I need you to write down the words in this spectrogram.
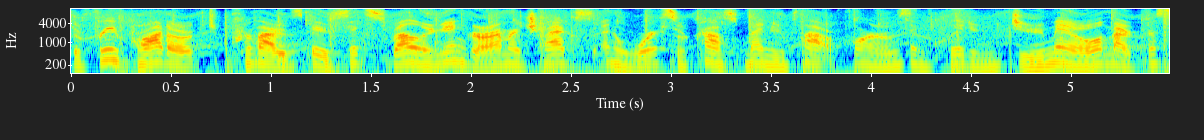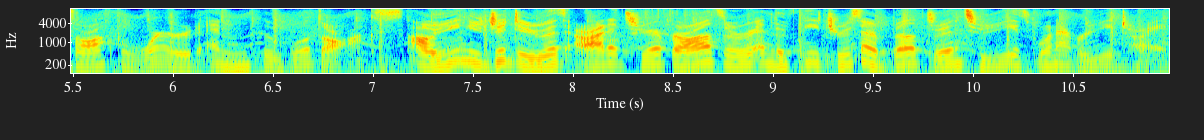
The free product provides basic spelling and grammar checks and works across many platforms including Gmail, Microsoft Word, and Google Docs. All you need to do is add it to your browser and the features are built in to use whenever you type.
